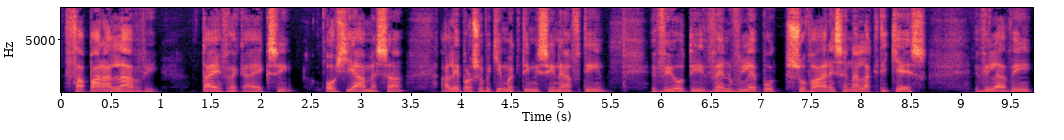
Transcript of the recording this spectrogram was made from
θα παραλάβει τα F-16 όχι άμεσα, αλλά η προσωπική μου εκτίμηση είναι αυτή, διότι δεν βλέπω σοβαρές εναλλακτικές. Δηλαδή,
